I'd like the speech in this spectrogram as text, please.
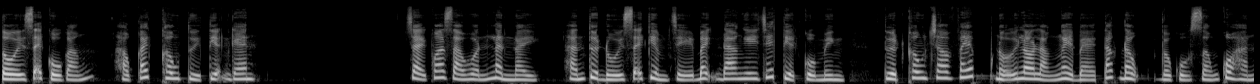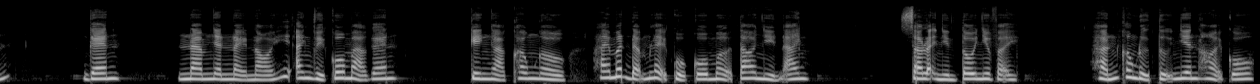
tôi sẽ cố gắng học cách không tùy tiện ghen. Trải qua giáo huấn lần này, hắn tuyệt đối sẽ kiềm chế bệnh đa nghi chết tiệt của mình, tuyệt không cho phép nỗi lo lắng ngày bé tác động vào cuộc sống của hắn. Ghen. Nam nhân này nói anh vì cô mà ghen. Kinh ngạc không ngờ, hai mắt đẫm lệ của cô mở to nhìn anh. Sao lại nhìn tôi như vậy? Hắn không được tự nhiên hỏi cô.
